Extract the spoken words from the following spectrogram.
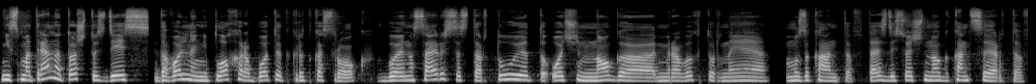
Несмотря на то, что здесь довольно неплохо работает краткосрок, в Буэнос-Айресе стартует очень много мировых турне музыкантов, да, здесь очень много концертов,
